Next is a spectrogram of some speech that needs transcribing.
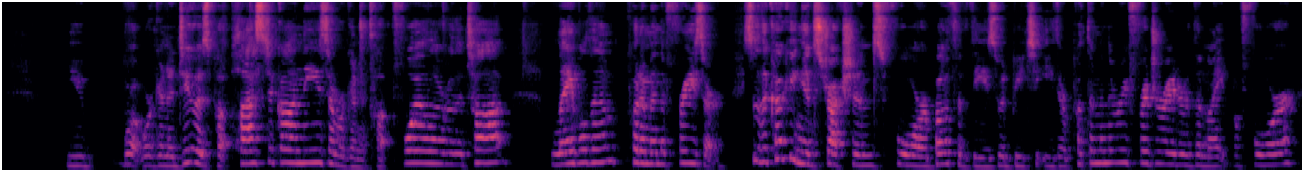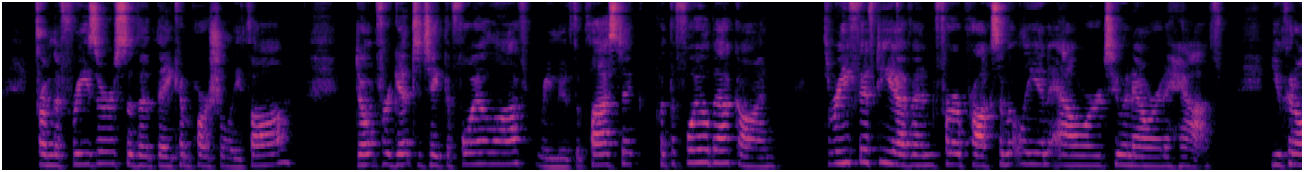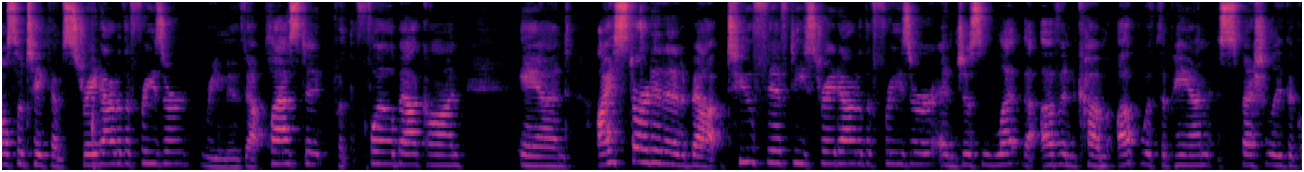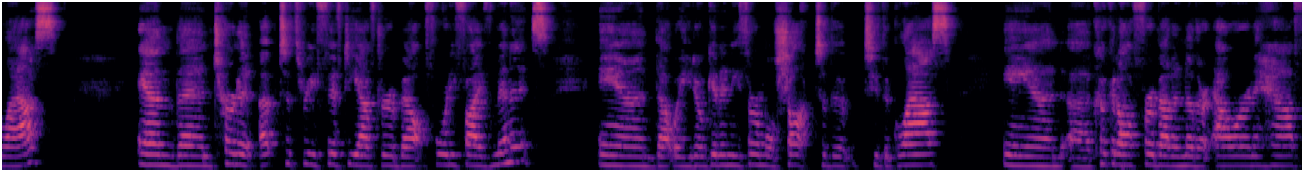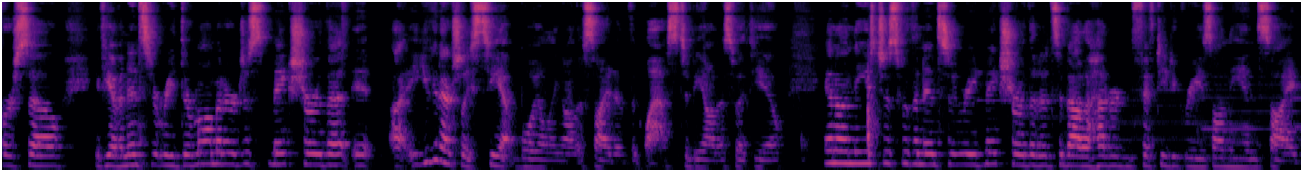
You, what we're gonna do is put plastic on these and we're gonna put foil over the top, label them, put them in the freezer. So the cooking instructions for both of these would be to either put them in the refrigerator the night before from the freezer so that they can partially thaw. Don't forget to take the foil off, remove the plastic, put the foil back on, 350 oven for approximately an hour to an hour and a half. You can also take them straight out of the freezer, remove that plastic, put the foil back on, and I started at about 250 straight out of the freezer and just let the oven come up with the pan, especially the glass, and then turn it up to 350 after about 45 minutes. And that way you don't get any thermal shock to the, to the glass and uh, cook it off for about another hour and a half or so. If you have an instant read thermometer, just make sure that it, uh, you can actually see it boiling on the side of the glass, to be honest with you. And on these, just with an instant read, make sure that it's about 150 degrees on the inside.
